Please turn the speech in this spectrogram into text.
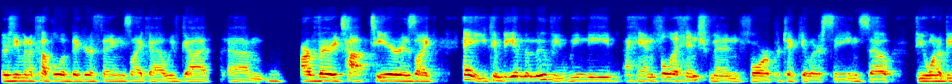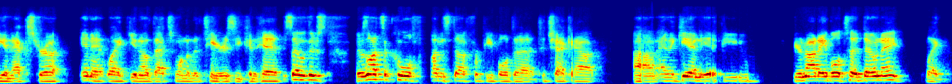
There's even a couple of bigger things like uh, we've got um, our very top tier is like, hey, you can be in the movie. We need a handful of henchmen for a particular scene. So if you want to be an extra in it, like you know, that's one of the tiers you can hit. So there's there's lots of cool, fun stuff for people to to check out. Um, and again, if you you're not able to donate, like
